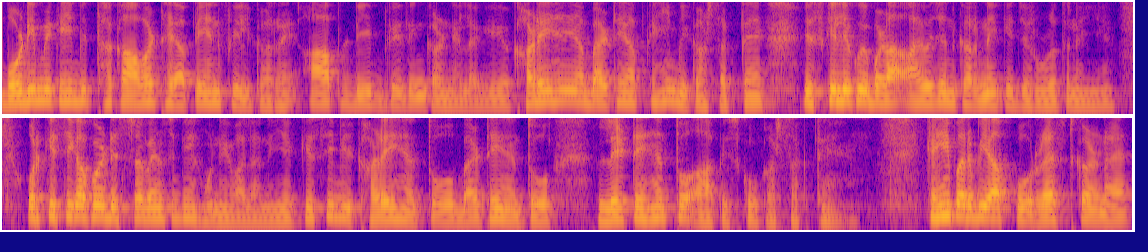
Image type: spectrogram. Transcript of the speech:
बॉडी में कहीं भी थकावट है या पेन फील कर रहे हैं, आप डीप ब्रीदिंग करने लगेगा। खड़े हैं या बैठे हैं, आप कहीं भी कर सकते हैं। इसके लिए कोई बड़ा आयोजन करने की ज़रूरत नहीं है। और किसी का कोई डिस्टर्बेंस भी होने वाला नहीं है। किसी भी खड़े हैं तो बैठे बैठे हैं तो लेटे हैं तो आप इसको कर सकते हैं। कहीं पर भी आपको रेस्ट करना है,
